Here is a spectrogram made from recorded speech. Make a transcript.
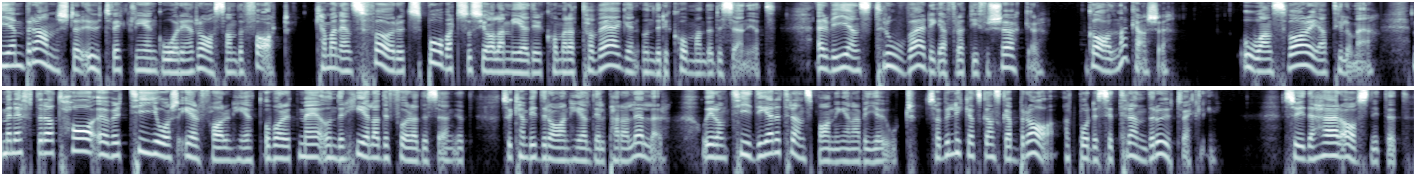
I en bransch där utvecklingen går i en rasande fart kan man ens förutspå vart sociala medier kommer att ta vägen under det kommande decenniet? Är vi ens trovärdiga för att vi försöker? Galna kanske? Oansvariga till och med. Men efter att ha över tio års erfarenhet och varit med under hela det förra decenniet så kan vi dra en hel del paralleller. Och i de tidigare trendspaningarna vi har gjort så har vi lyckats ganska bra att både se trender och utveckling. Så i det här avsnittet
